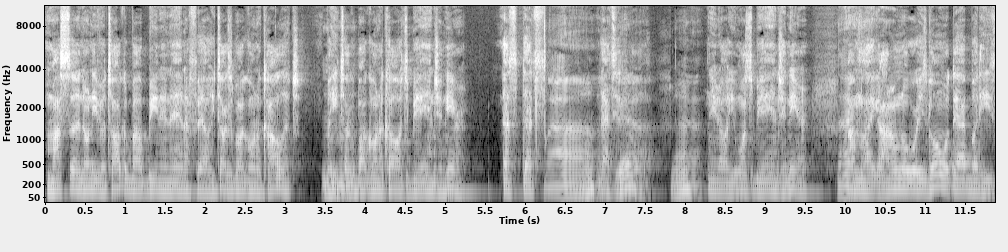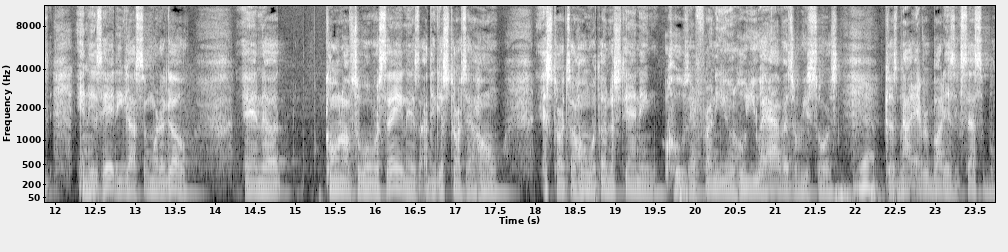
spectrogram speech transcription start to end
My son don't even talk about being in the NFL. He talks about going to college, but he talks about going to college to be an engineer. That's that's Ah, that's his goal. Yeah. You know, he wants to be an engineer. I'm like, I don't know where he's going with that, but he's in his head, he got somewhere to go. And uh, going off to what we're saying is, I think it starts at home. It starts at home with understanding who's in front of you and who you have as a resource. Yeah. Because not everybody is accessible.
